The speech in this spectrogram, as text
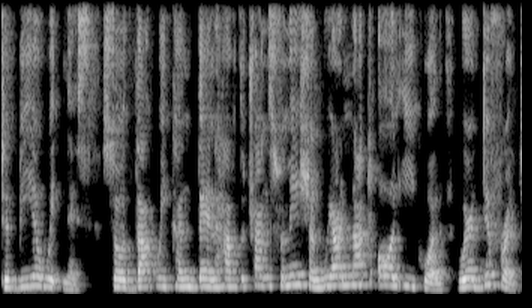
to be a witness so that we can then have the transformation. We are not all equal. We're different.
